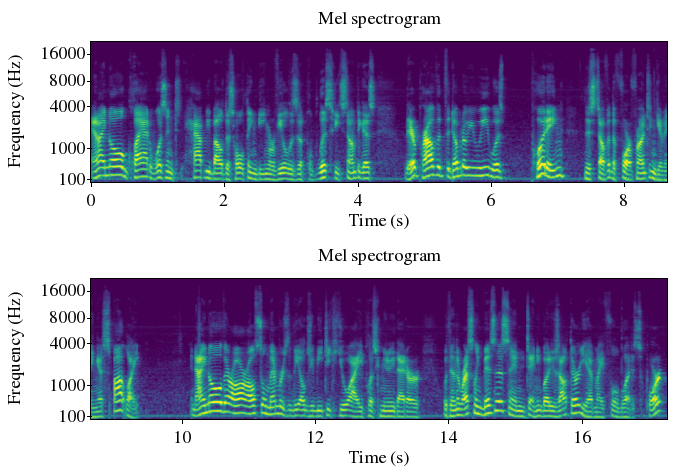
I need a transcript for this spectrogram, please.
And I know GLAAD wasn't happy about this whole thing being revealed as a publicity stunt because they're proud that the WWE was putting this stuff at the forefront and giving a spotlight. And I know there are also members of the LGBTQIA plus community that are within the wrestling business, and anybody who's out there, you have my full blooded support.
